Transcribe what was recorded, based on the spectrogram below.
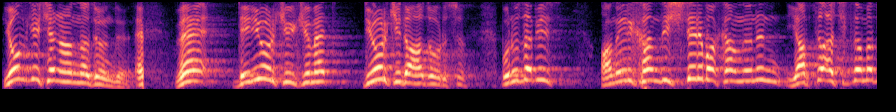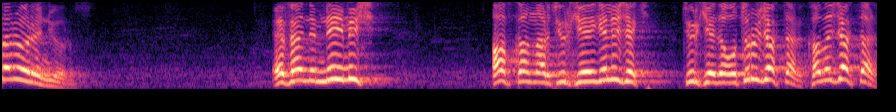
Yol geçen anla döndü. E- Ve deniyor ki hükümet, diyor ki daha doğrusu, bunu da biz Amerikan Dışişleri Bakanlığı'nın yaptığı açıklamadan öğreniyoruz. Efendim neymiş? Afganlar Türkiye'ye gelecek. Türkiye'de oturacaklar, kalacaklar.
